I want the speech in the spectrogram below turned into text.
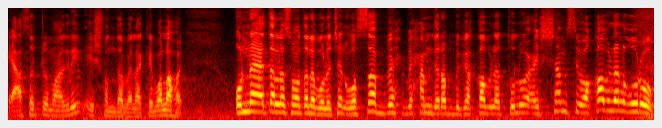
এই আসর টু মাগরিব, এই সন্ধ্যাবেলাকে বলা হয়। অন্য আয়াত আল্লাহ সুবহানাহু বলেছেন, ওয়াসাব্বিহ বিহামদি রাব্বিকা ক্বাবলা তুলুইশ শামসি ওয়া ক্বাবলা আল গুরুব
